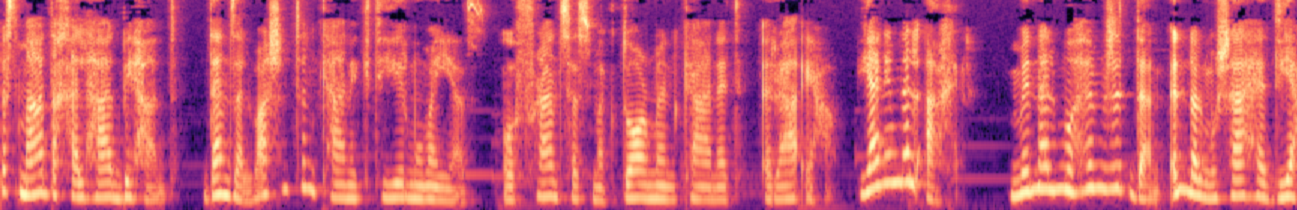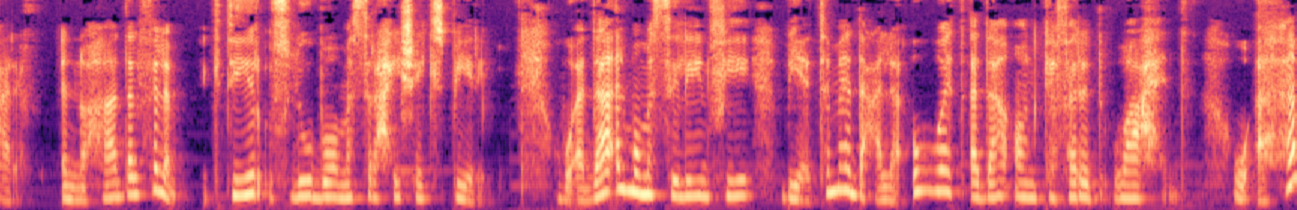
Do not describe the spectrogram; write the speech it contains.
بس ما دخل هاد بهاد. دنزل واشنطن كان كتير مميز وفرانسيس ماكدورمان كانت رائعة. يعني من الآخر من المهم جدا إن المشاهد يعرف إنه هذا الفيلم كتير أسلوبه مسرحي شيكسبيري. وأداء الممثلين فيه بيعتمد على قوة أدائهم كفرد واحد. وأهم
